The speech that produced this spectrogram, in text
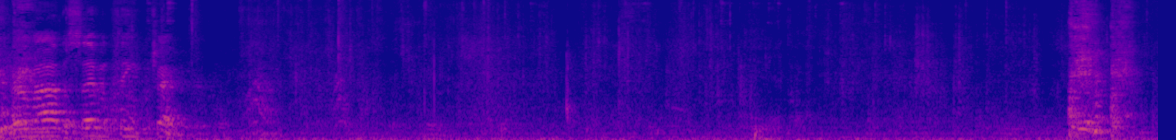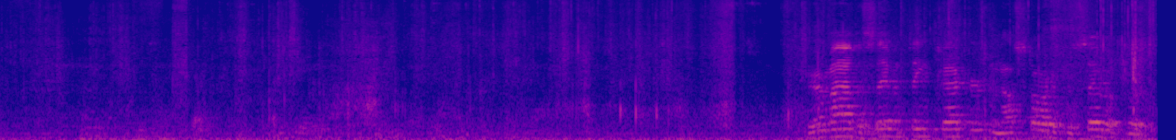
Jeremiah, the 17th chapter. Jeremiah, the 17th chapter, and I'll start at the 7th verse.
